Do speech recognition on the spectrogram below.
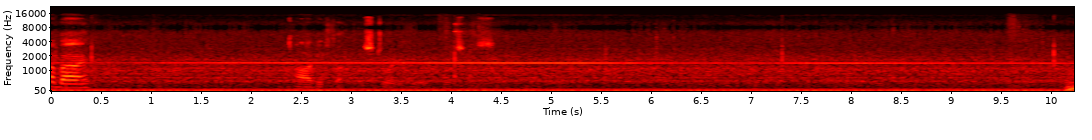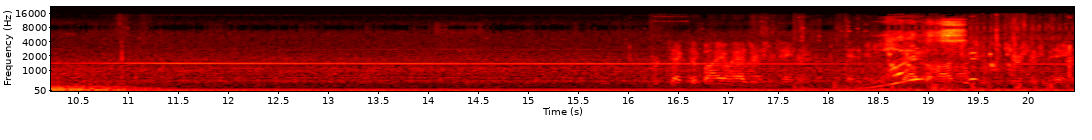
Bye bye. Oh, they fucking destroyed bitches. Protect the biohazard container. Enemy the hostiles from securing the container.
